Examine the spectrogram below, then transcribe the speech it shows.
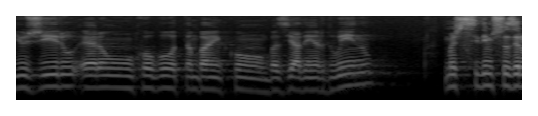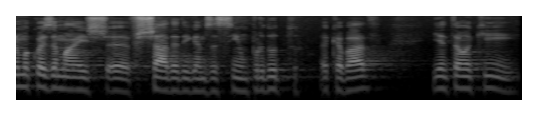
E o Giro era um robô também com, baseado em Arduino, mas decidimos fazer uma coisa mais uh, fechada, digamos assim, um produto acabado. E então aqui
